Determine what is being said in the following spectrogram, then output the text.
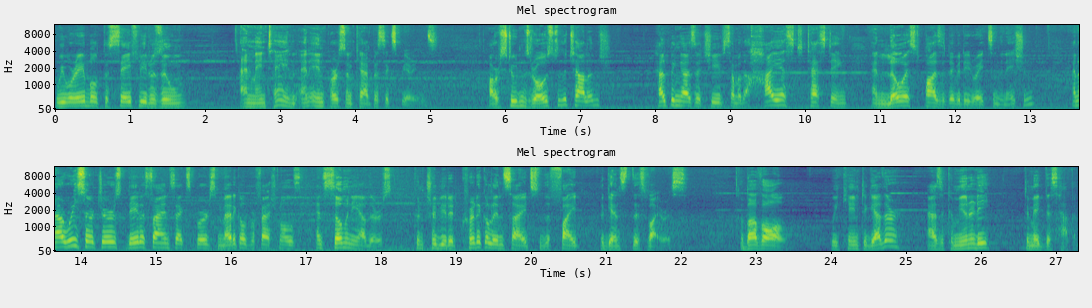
we were able to safely resume and maintain an in-person campus experience. Our students rose to the challenge, helping us achieve some of the highest testing and lowest positivity rates in the nation. And our researchers, data science experts, medical professionals, and so many others contributed critical insights to the fight against this virus. Above all, we came together as a community to make this happen.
